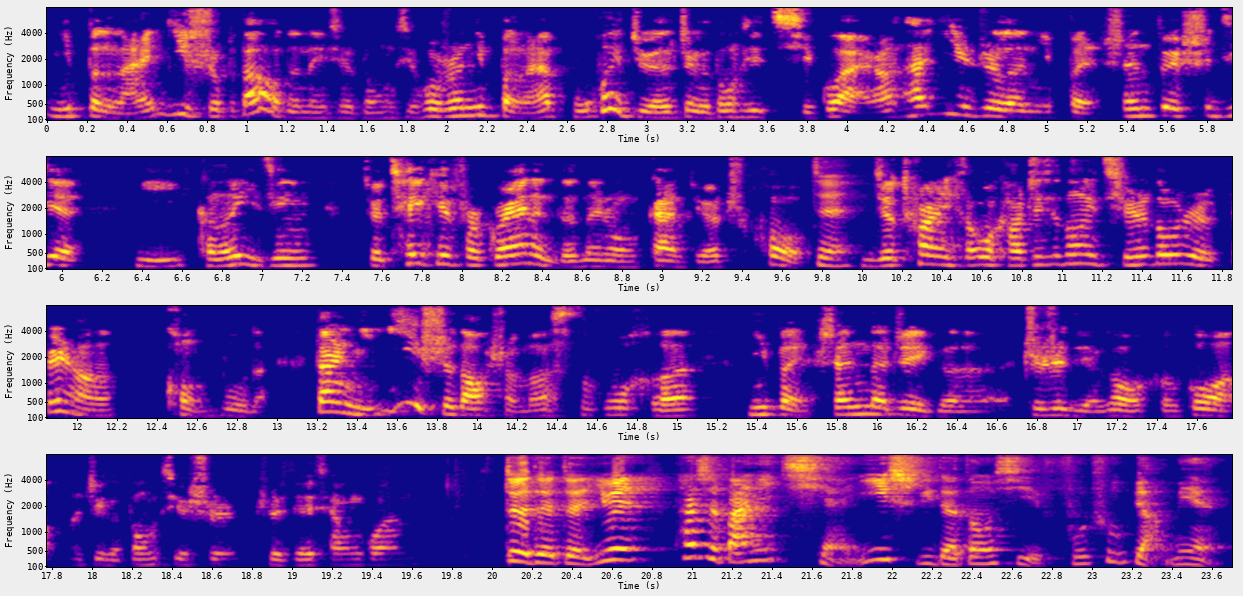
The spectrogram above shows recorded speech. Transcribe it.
你本来意识不到的那些东西，或者说你本来不会觉得这个东西奇怪，然后它抑制了你本身对世界你可能已经就 take it for granted 的那种感觉之后，对你就突然意识到，我靠，这些东西其实都是非常恐怖的。但是你意识到什么，似乎和你本身的这个知识结构和过往的这个东西是直接相关的。对对对，因为它是把你潜意识里的东西浮出表面。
